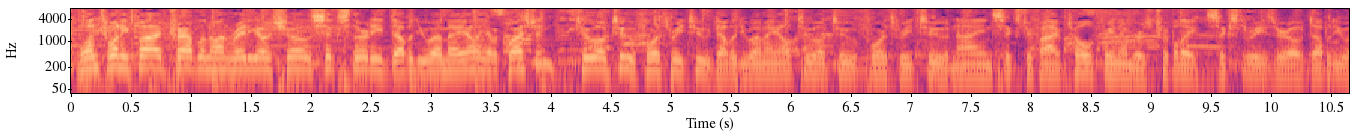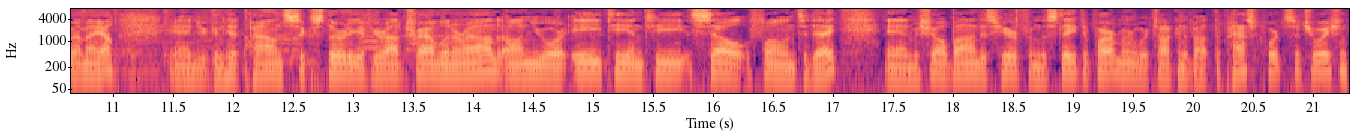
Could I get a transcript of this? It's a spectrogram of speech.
125 Traveling on Radio Show, 630 WMAL. You have a question? 202 432 WMAL, 202 432 9625. Toll free number is 888 630 WMAL. And you can hit pound 630 if you're out traveling around on your AT&T cell phone today. And Michelle Bond is here from the State Department. We're talking about the passport situation.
